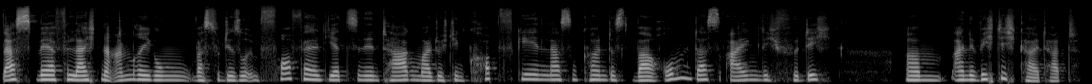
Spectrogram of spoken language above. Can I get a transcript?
Das wäre vielleicht eine Anregung, was du dir so im Vorfeld jetzt in den Tagen mal durch den Kopf gehen lassen könntest, warum das eigentlich für dich ähm, eine Wichtigkeit hat.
